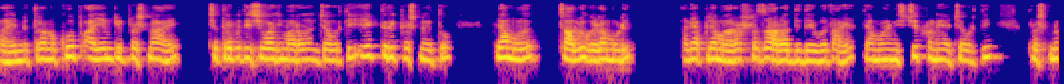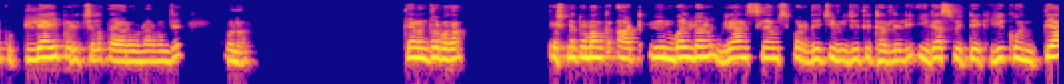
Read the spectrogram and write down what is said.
आहे. मित्रांनो खूप आय एम पी प्रश्न आहे. छत्रपती शिवाजी महाराजांच्यावरती एक तरी प्रश्न येतो. त्यामुळं चालू घडामोडी आणि आपल्या महाराष्ट्राचं आराध्य दैवत आहे त्यामुळे निश्चितपणे याच्यावरती प्रश्न कुठल्याही परीक्षेला तयार होणार म्हणजे होणार. त्यानंतर बघा प्रश्न क्रमांक आठ विम्बल्डन ग्रँड स्लॅम स्पर्धेची विजेती ठरलेली इगा स्विटेक ही कोणत्या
